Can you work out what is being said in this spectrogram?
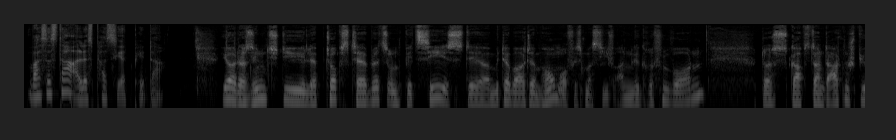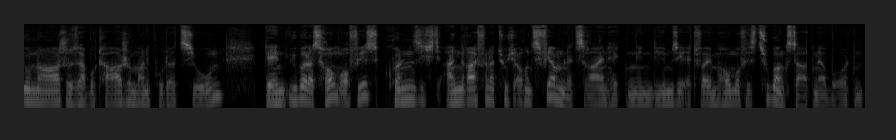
Was ist da alles passiert, Peter? Ja, da sind die Laptops, Tablets und PCs der Mitarbeiter im Homeoffice massiv angegriffen worden. Das gab es dann Datenspionage, Sabotage, Manipulation. Denn über das Homeoffice können sich Angreifer natürlich auch ins Firmennetz reinhacken, indem sie etwa im Homeoffice Zugangsdaten erbeuten.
